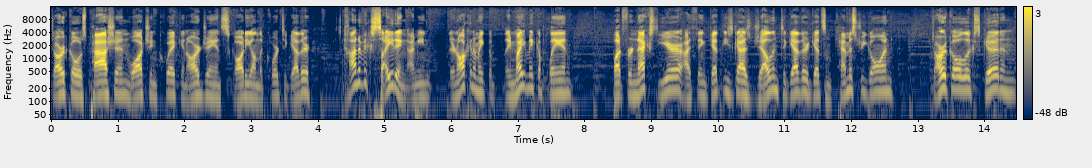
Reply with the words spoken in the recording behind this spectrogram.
Darko's passion, watching Quick and RJ and Scottie on the court together, it's kind of exciting. I mean, they're not going to make the they might make a plan, but for next year, I think get these guys gelling together, get some chemistry going. Darko looks good, and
